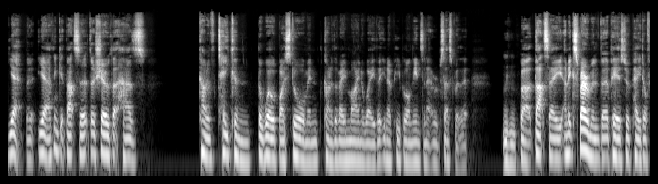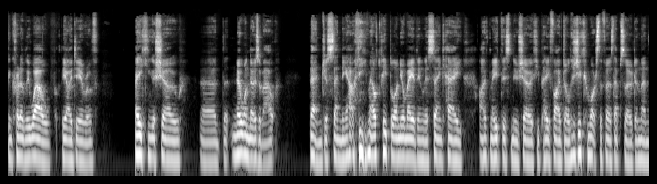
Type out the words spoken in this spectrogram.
yet, but yeah, I think it, that's a the show that has kind of taken the world by storm in kind of the very minor way that you know people on the internet are obsessed with it. Mm-hmm. But that's a an experiment that appears to have paid off incredibly well. The idea of making a show uh, that no one knows about, then just sending out an email to people on your mailing list saying, "Hey, I've made this new show. If you pay five dollars, you can watch the first episode," and then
